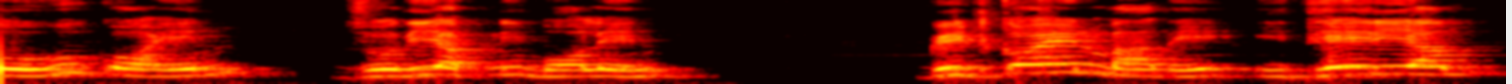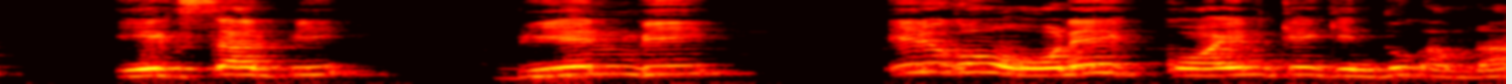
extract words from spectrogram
বহু কয়েন যদি আপনি বলেন বিটকয়েন বাদে ইথেরিয়াম এক্সআরপি বিএনবি এরকম অনেক কয়েনকে কিন্তু আমরা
